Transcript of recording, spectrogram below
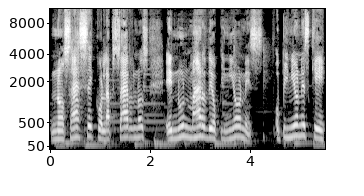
nos hace colapsarnos en un mar de opiniones, opiniones que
